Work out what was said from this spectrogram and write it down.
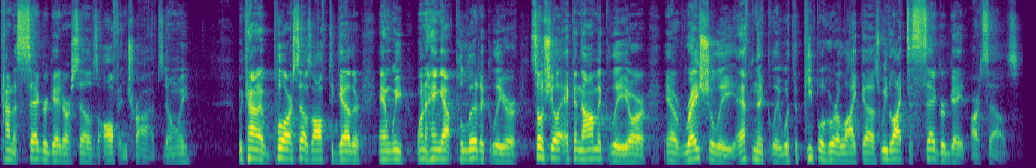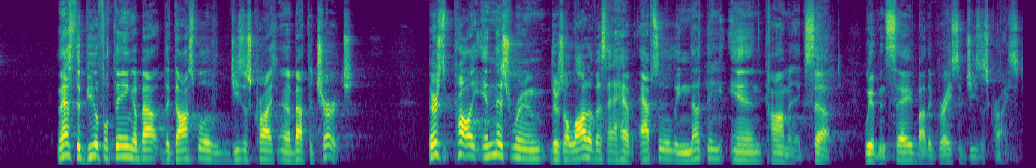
kind of segregate ourselves off in tribes, don't we? We kind of pull ourselves off together and we want to hang out politically or socioeconomically or you know, racially, ethnically with the people who are like us. We like to segregate ourselves. And that's the beautiful thing about the gospel of Jesus Christ and about the church. There's probably in this room, there's a lot of us that have absolutely nothing in common except we have been saved by the grace of Jesus Christ.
